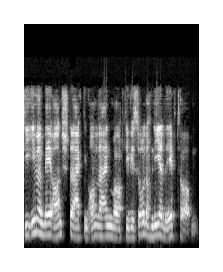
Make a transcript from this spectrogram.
die immer mehr ansteigt im Online-Markt, die wir so noch nie erlebt haben.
